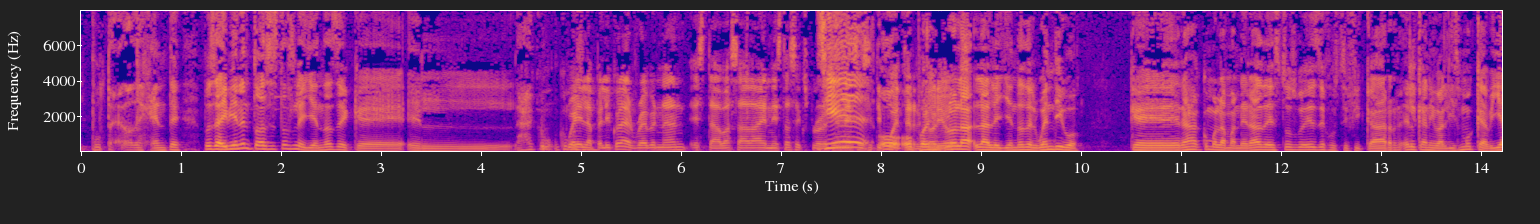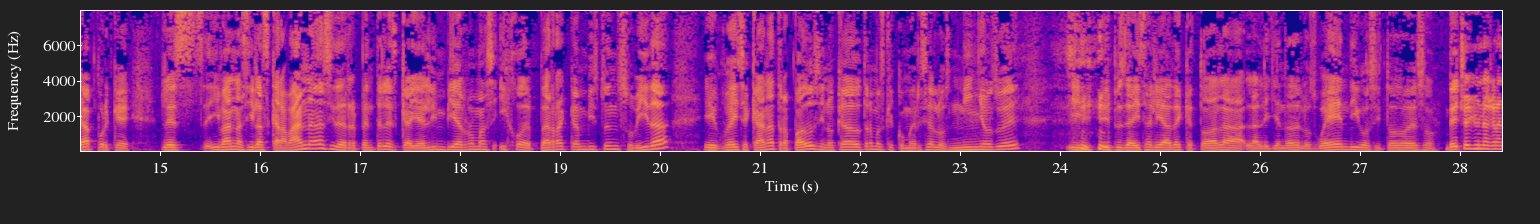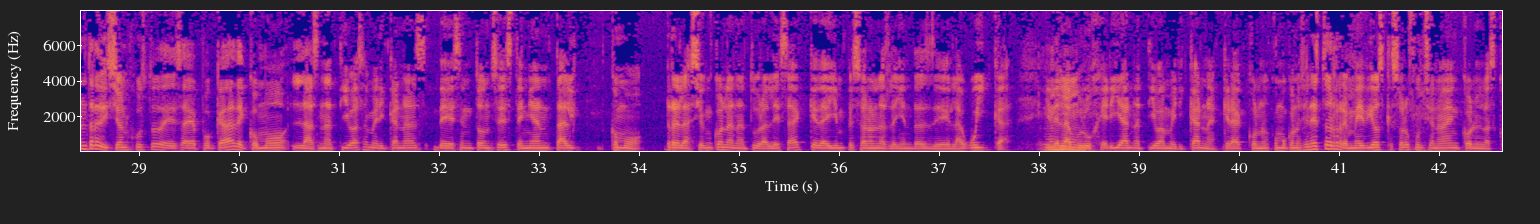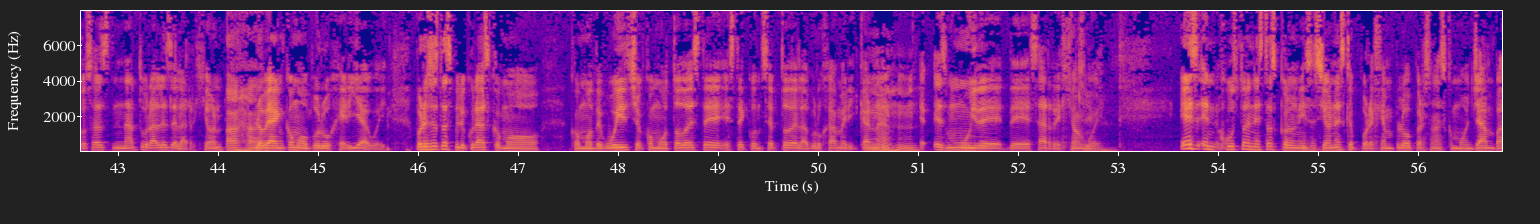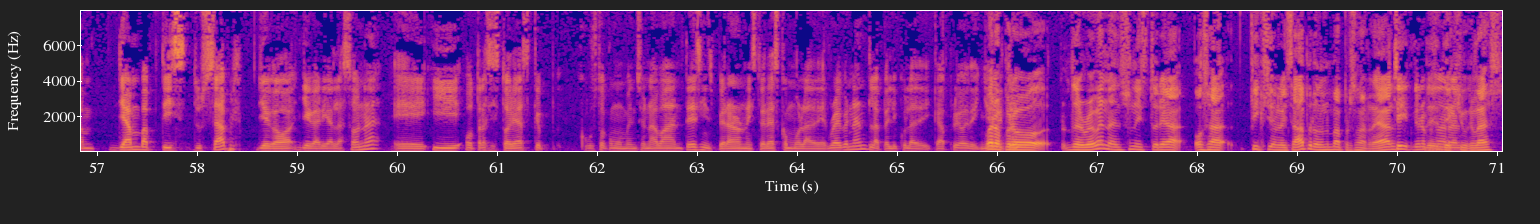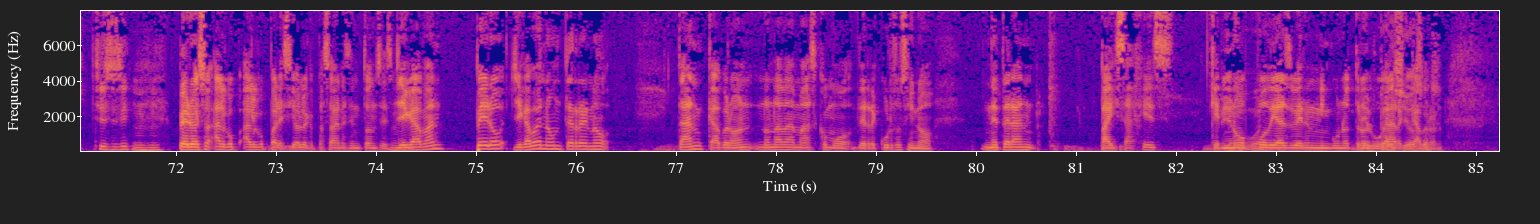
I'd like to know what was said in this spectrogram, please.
putero de gente. Pues de ahí vienen todas estas leyendas de que el... ¿cómo- cómo Güey, se- la película de Revenant está basada en estas Sí, exploraciones, ese tipo o, de o por ejemplo la, la leyenda del Wendigo, que era como la manera de estos güeyes de justificar el canibalismo que había porque les iban así las caravanas y de repente les caía el invierno más hijo de perra que han visto en su vida y güey se quedan atrapados y no queda otra más que comerse a los niños, güey. Y, y, pues de ahí salía de que toda la, la leyenda de los Wendigos y todo eso. De hecho, hay una gran tradición justo de esa época de cómo las nativas americanas de ese entonces tenían tal como relación con la naturaleza que de ahí empezaron las leyendas de la Wicca y de la brujería nativa americana, que era cono- como conocían estos remedios que solo funcionaban con las cosas naturales de la región, Ajá. lo vean como brujería, güey. Por eso estas películas como como The Witch o como todo este este concepto de la bruja americana e- es muy de, de esa región, Sí. Es en, justo en estas colonizaciones que, por ejemplo, personas como Jean-Baptiste Dussable llegó, llegaría a la zona eh, y otras historias que, justo como mencionaba antes, inspiraron a historias como la de Revenant, la película de DiCaprio de Bueno, pero The Revenant es una historia, o sea, ficcionalizada, pero de una persona real. Sí, de una persona de real. Hugh Glass. Sí, sí, sí. Pero eso algo, algo parecido a lo que pasaba en ese entonces. Llegaban, pero llegaban a un terreno tan cabrón, no nada más como de recursos, sino neta eran paisajes que Bien no bueno. podías ver en ningún otro Bien lugar, preciosos. cabrón.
